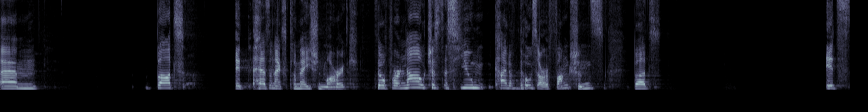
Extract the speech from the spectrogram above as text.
um, but it has an exclamation mark. So for now, just assume kind of those are functions, but it's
